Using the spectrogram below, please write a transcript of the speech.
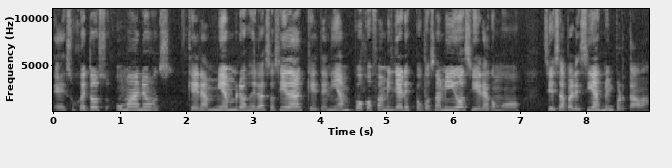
eh, sujetos humanos que eran miembros de la sociedad, que tenían pocos familiares, pocos amigos y era como, si desaparecías no importaba.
